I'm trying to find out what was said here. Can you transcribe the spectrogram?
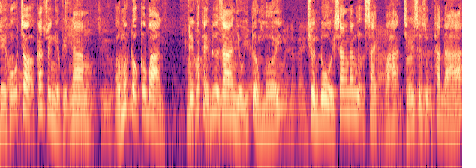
để hỗ trợ các doanh nghiệp Việt Nam ở mức độ cơ bản để có thể đưa ra nhiều ý tưởng mới, chuyển đổi sang năng lượng sạch và hạn chế sử dụng than đá.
